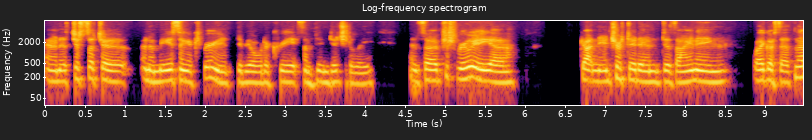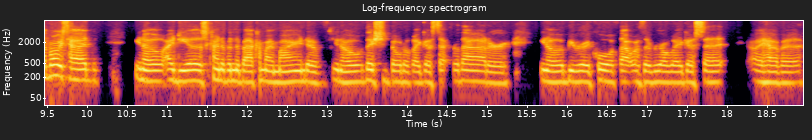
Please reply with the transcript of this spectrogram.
And it's just such a an amazing experience to be able to create something digitally. And so i've just really uh, gotten interested in designing lego sets. And i've always had you know ideas kind of in the back of my mind of you know they should build a lego set for that or you know it'd be really cool if that was a real lego set i have a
